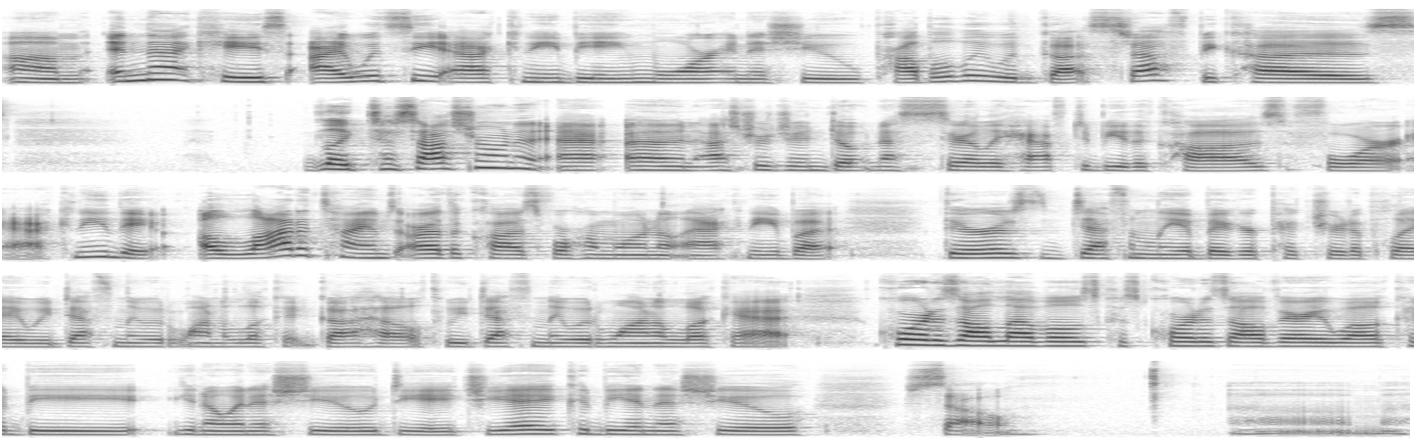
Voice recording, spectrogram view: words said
Um, in that case, I would see acne being more an issue probably with gut stuff because like testosterone and, and estrogen don't necessarily have to be the cause for acne. They a lot of times are the cause for hormonal acne, but there's definitely a bigger picture to play. We definitely would want to look at gut health. We definitely would want to look at cortisol levels because cortisol very well could be, you know, an issue. DHEA could be an issue. So, um,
